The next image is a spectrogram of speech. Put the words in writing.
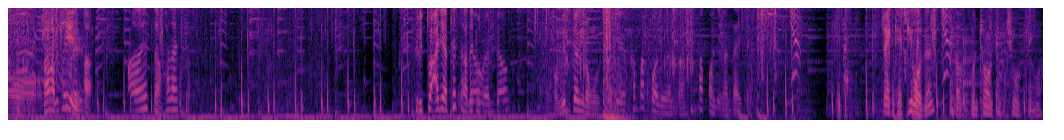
어 하나 필 아, 하나 했어 하나 했어 그리고 또 아니야 패스 안 했고 왼벽. 어, 오른쪽 이게 삼박번이 간다. 팍박이 간다 이제 쟤 개피거든? 나 권총을 쭉 치고 올게 이거.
